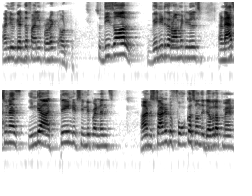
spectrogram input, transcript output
and you get the final product output. So these all we need the raw materials and as soon as India attained its independence and started to focus on the development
